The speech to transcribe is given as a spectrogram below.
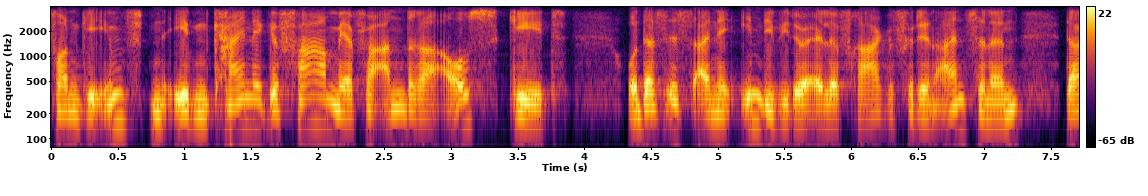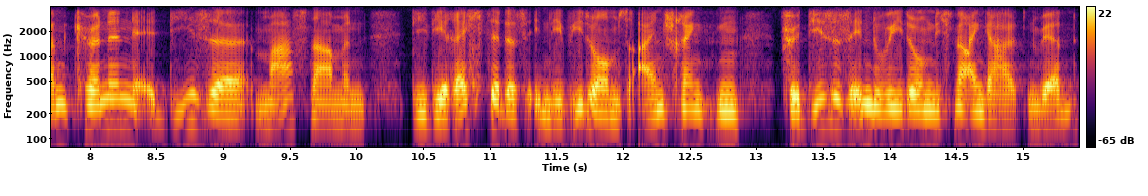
von Geimpften eben keine Gefahr mehr für andere ausgeht, und das ist eine individuelle Frage für den Einzelnen, dann können diese Maßnahmen, die die Rechte des Individuums einschränken, für dieses Individuum nicht mehr eingehalten werden.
